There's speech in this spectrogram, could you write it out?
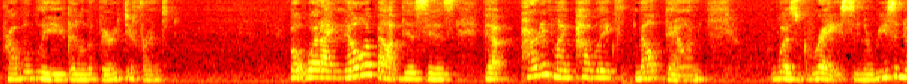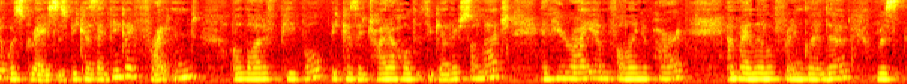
probably going to look very different. But what I know about this is that part of my public meltdown was grace. And the reason it was grace is because I think I frightened a lot of people because I try to hold it together so much. And here I am falling apart. And my little friend Glenda was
